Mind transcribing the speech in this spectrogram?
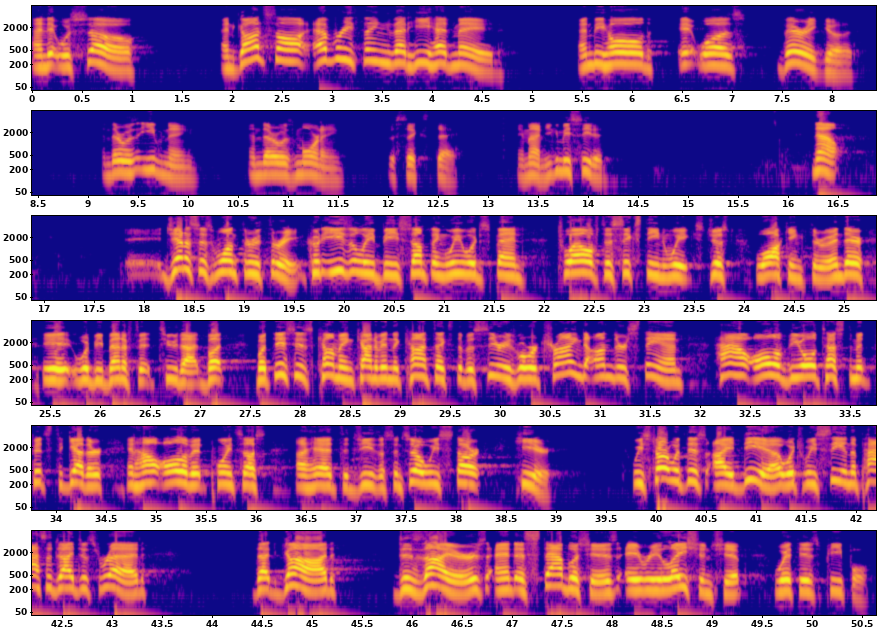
And it was so. And God saw everything that he had made, and behold, it was very good. And there was evening, and there was morning, the sixth day. Amen. You can be seated. Now, Genesis 1 through 3 could easily be something we would spend 12 to 16 weeks just walking through, and there it would be benefit to that. But, but this is coming kind of in the context of a series where we're trying to understand how all of the Old Testament fits together and how all of it points us ahead to Jesus. And so we start here. We start with this idea, which we see in the passage I just read, that God desires and establishes a relationship with his people.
